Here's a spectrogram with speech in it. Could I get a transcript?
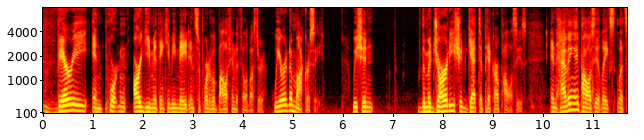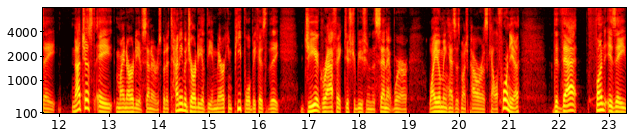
very important argument that can be made in support of abolishing the filibuster. We are a democracy. We shouldn't. The majority should get to pick our policies, and having a policy that makes, let's say, not just a minority of senators, but a tiny majority of the American people, because the geographic distribution in the Senate, where Wyoming has as much power as California, that that fund is a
